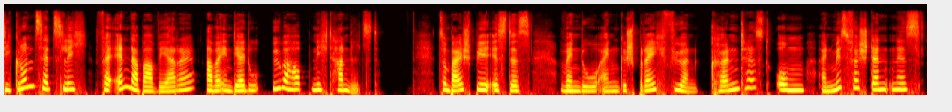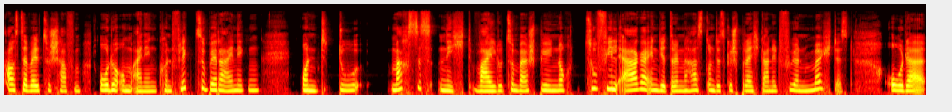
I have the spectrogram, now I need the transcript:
die grundsätzlich veränderbar wäre, aber in der du überhaupt nicht handelst. Zum Beispiel ist es, wenn du ein Gespräch führen könntest, um ein Missverständnis aus der Welt zu schaffen oder um einen Konflikt zu bereinigen und du machst es nicht, weil du zum Beispiel noch zu viel Ärger in dir drin hast und das Gespräch gar nicht führen möchtest oder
